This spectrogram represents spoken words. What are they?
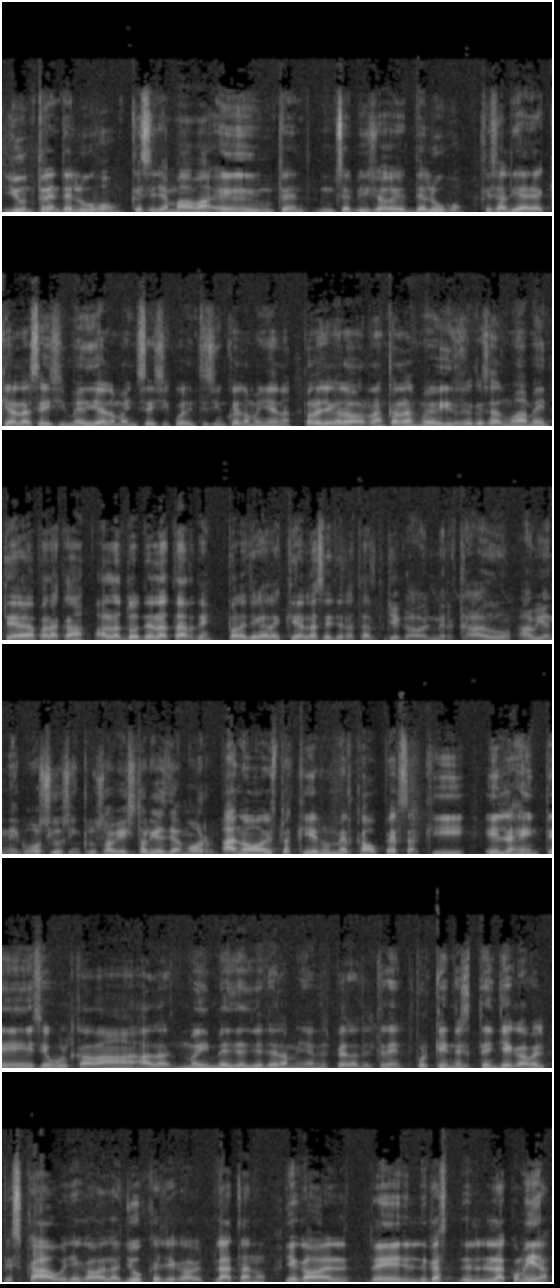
y un tren de lujo que se llamaba, eh, un, tren, un servicio de, lujo que salía de aquí a las 6 y media de la mañana, 6 y 45 de la mañana para llegar a Barranca a las 9 y regresar nuevamente allá para acá a las 2 de la tarde para llegar aquí a las 6 de la tarde. Llegaba al mercado, había negocios, incluso había historias de amor. Ah, no, esto aquí era un mercado persa. Aquí eh, la gente se volcaba a las nueve y media, 10 de la mañana a esperar el tren, porque en ese tren llegaba el pescado, llegaba la yuca, llegaba el plátano, llegaba la comida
